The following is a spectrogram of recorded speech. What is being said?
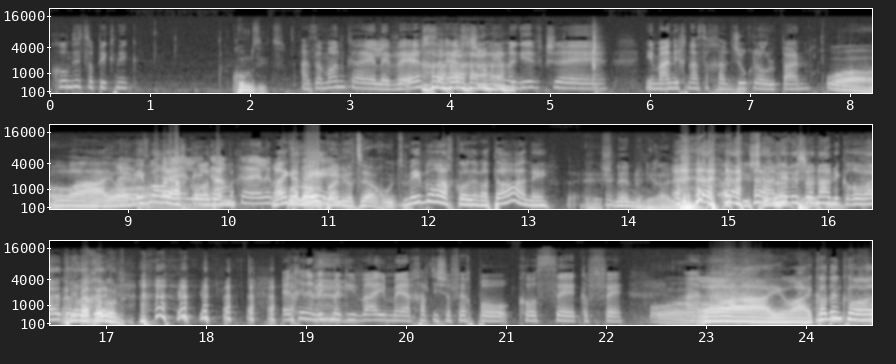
קומזיץ או פיקניק? קומזיץ. אז המון כאלה, ואיך איך שוקי מגיב כשאימה נכנס אחת ג'וק לאולפן? וואו. וואי, מי בורח קודם? גם כאלה. רגע, כל מי- האולפן יוצא החוצה. מי בורח קודם, אתה או אני? אה, שנינו נראה לי. אני ראשונה, אני קרובה יותר אני. מהחלון. איך עיננית מגיבה אם אה, עכשיו תשפך פה כוס אה, קפה? וואי, וואי. קודם כל,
